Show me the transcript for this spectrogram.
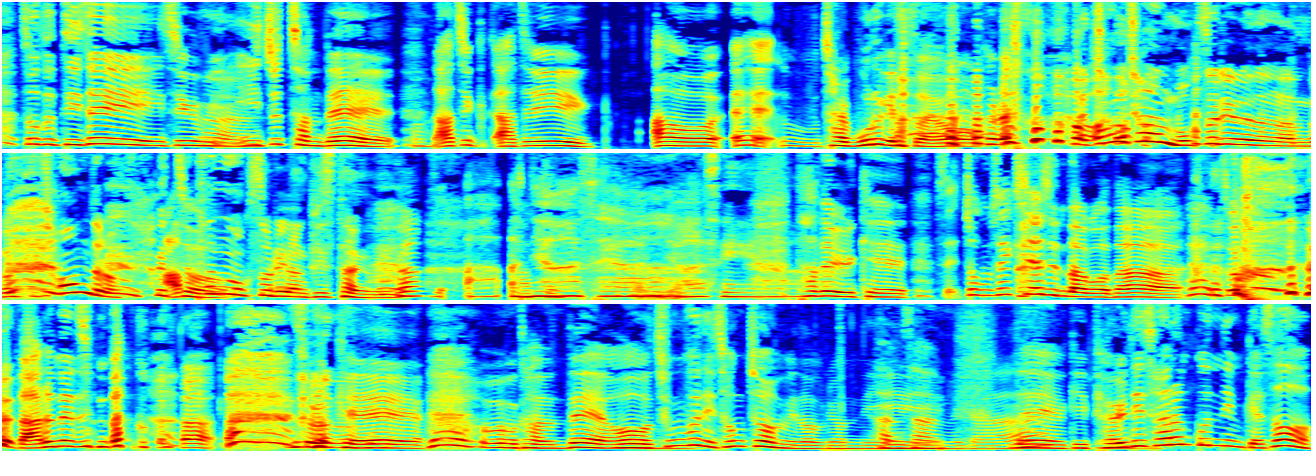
저도 DJ 지금 네. 2주 차인데 아직 아직 아, 어, 에, 잘 모르겠어요. 그래서 아, 청초한 목소리라는 건 처음 들어. 그쵸? 아픈 목소리랑 비슷한 건가? 아, 안녕하세요. 안녕하세요. 다들 이렇게 세- 조금 섹시해진다거나 좀 나른해진다거나 그렇게 한번 가는데 어, 충분히 청초합니다 우리 언니. 감사합니다. 네 여기 별디 사랑꾼님께서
